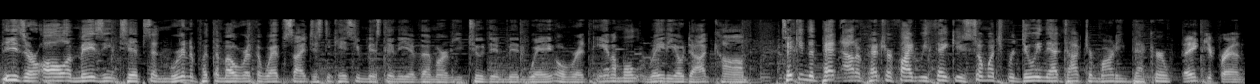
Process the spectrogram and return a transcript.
These are all amazing tips, and we're going to put them over at the website just in case you missed any of them or if you tuned in midway over at animalradio.com. Taking the pet out of petrified, we thank you so much for doing that, Dr. Marty Becker. Thank you, friend.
